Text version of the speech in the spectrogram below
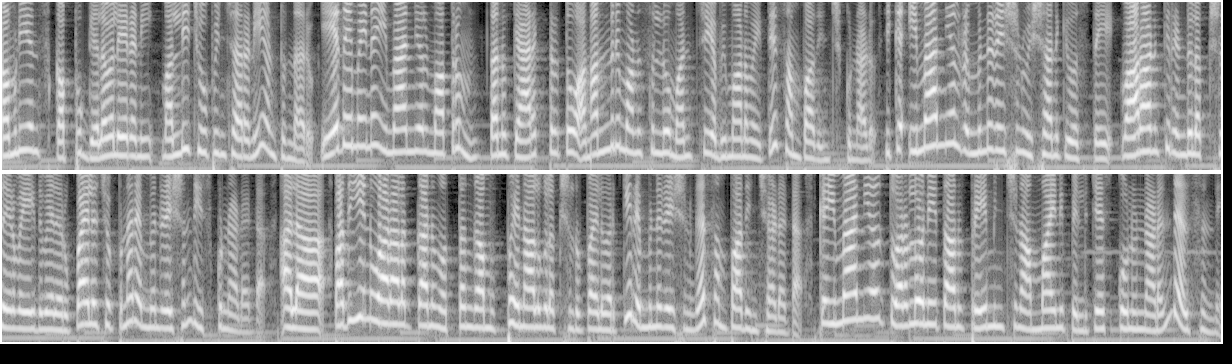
కమెడియన్స్ కప్పు గెలవలేరని మళ్ళీ చూపించారని అంటున్నారు. ఏదేమైనా ఇమాన్యుయల్ మాత్రం తను క్యారెక్టర్తో అందరి మనసుల్లో మంచి అభిమానం అయితే సంపాదించుకున్నాడు. ఇక ఇమాన్యుయల్ రెమ్యునరేషన్ విషయానికి వస్తే వారానికి రెండు లక్షల ఇరవై ఐదు వేల రూపాయల చొప్పున రెమ్యునరేషన్ తీసుకున్నాడట. అలా పదిహేను వారాలకు గాను మొత్తంగా ముప్పై నాలుగు లక్షల రూపాయల వరకు రెమ్యునరేషన్గా సంపాదించాడట. ఇక ఇమాన్యుయల్ త్వరలోనే తాను ప్రేమించిన అమ్మాయిని పెళ్ళి చేసుకోనున్నాడని తెలిసింది.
